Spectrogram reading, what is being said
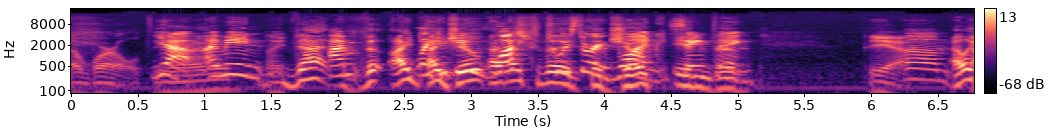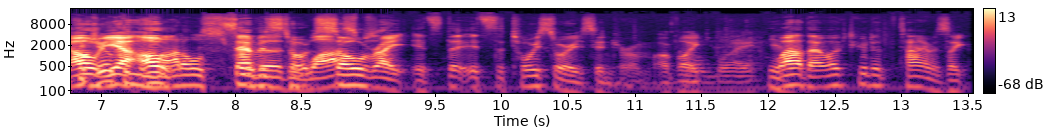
the world. you Yeah, know what I mean- like, that I'm the, I, like I if joke, you I watch the, Toy Story the One, in same the- thing. Yeah. Um, I like the oh joke yeah, in the oh, models for Seb the, is the wasps. so right. It's the it's the Toy Story syndrome of like, oh boy. Yeah. wow, that looked good at the time. It's like,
